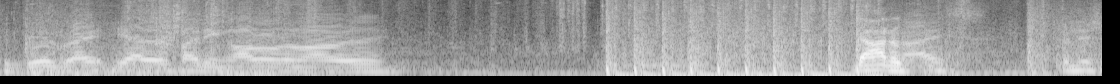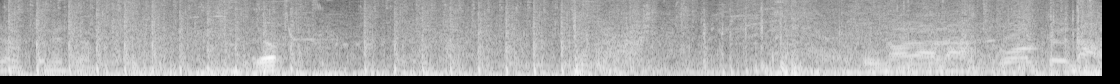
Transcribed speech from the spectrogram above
They did, right? Yeah, they're fighting all of them already. Got him. Nice. Finish him, finish him. Yep. No, no, no. Go up there now.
